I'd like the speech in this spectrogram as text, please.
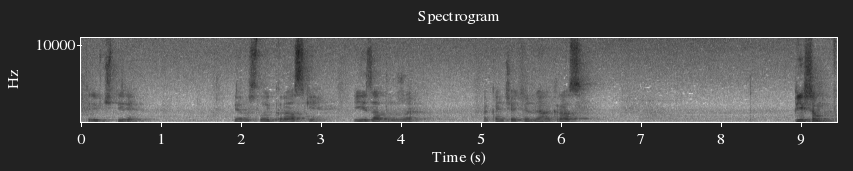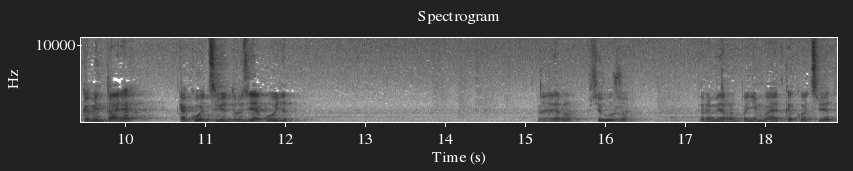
в 3-4, первый слой краски. И завтра уже окончательный окрас. Пишем в комментариях, какой цвет, друзья, будет. Наверное, все уже примерно понимают, какой цвет.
